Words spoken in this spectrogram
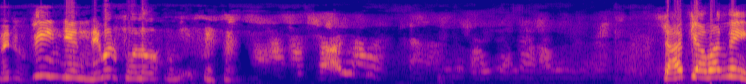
but we indians never follow સાહેબ की आवाज नहीं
